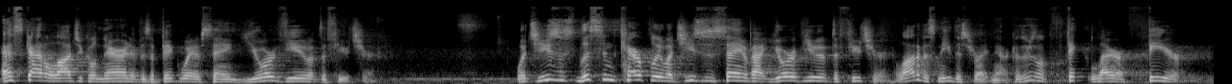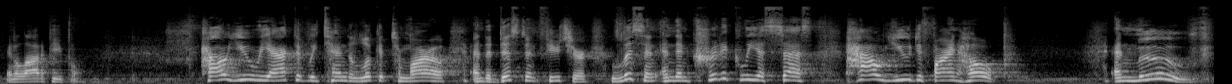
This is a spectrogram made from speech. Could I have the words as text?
Eschatological narrative is a big way of saying your view of the future. What Jesus, listen carefully to what Jesus is saying about your view of the future. A lot of us need this right now because there's a thick layer of fear in a lot of people. How you reactively tend to look at tomorrow and the distant future, listen, and then critically assess how you define hope and move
